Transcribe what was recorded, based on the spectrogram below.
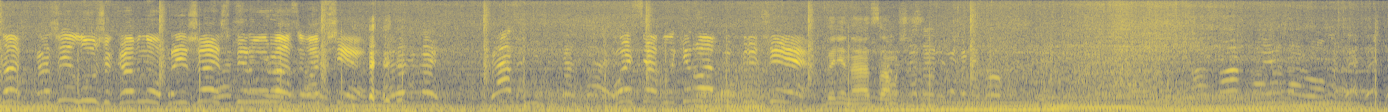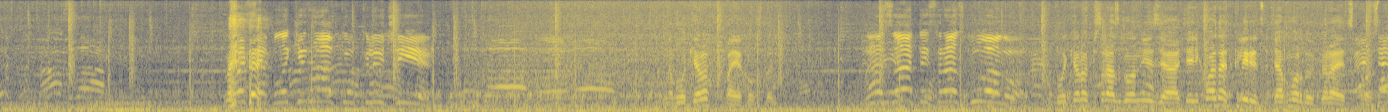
Саш, скажи лужа говно, проезжаешь с первого раза вообще. Костя, блокировку включи. Да не надо, сам сейчас. Костя, блокировку включи. На блокировке поехал, что ли? Назад и с разгону. На блокировке с разгона нельзя. А тебе не хватает клиренса, у тебя в морду упирается просто.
